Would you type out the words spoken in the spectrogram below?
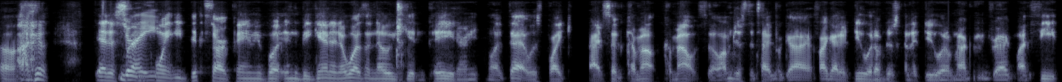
Uh, at a certain right. point, he did start paying me, but in the beginning, it wasn't no he's getting paid or anything like that. It was like I said, come out, come out. So I'm just the type of guy. If I got to do it, I'm just going to do it. I'm not going to drag my feet.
